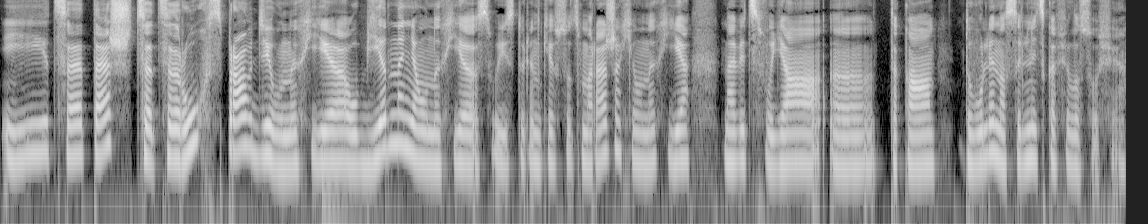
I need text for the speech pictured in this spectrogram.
І це теж це, це рух справді. У них є об'єднання, у них є свої сторінки в соцмережах, і у них є навіть своя е, така доволі насильницька філософія.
